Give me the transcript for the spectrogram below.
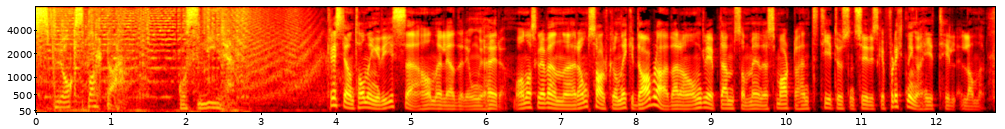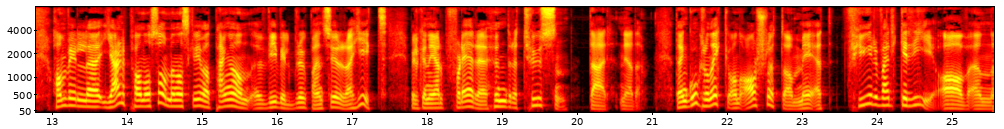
Språksparta. Hos NIR. Kristian Tonning Riise han er leder i Unge Høyre, og han har skrevet en eh, ramsalt kronikk i Dagbladet der han angriper dem som mener det er smart å hente 10 000 syriske flyktninger hit til landet. Han vil eh, hjelpe, han også, men han skriver at pengene eh, vi vil bruke på å hente syrere hit, vil kunne hjelpe flere hundre tusen der nede. Det er en god kronikk, og han avslutter med et fyrverkeri av en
